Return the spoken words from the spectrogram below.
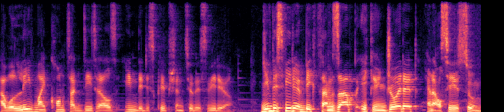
I will leave my contact details in the description to this video. Give this video a big thumbs up if you enjoyed it and I'll see you soon.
